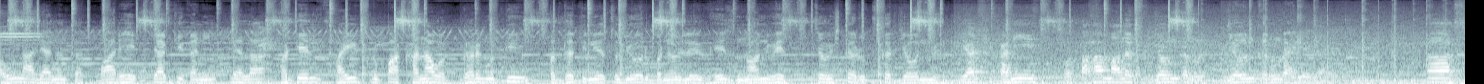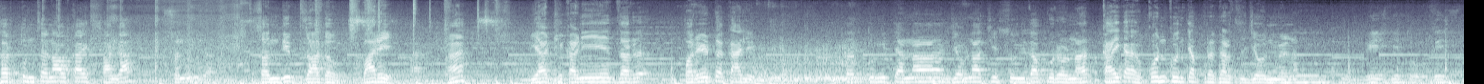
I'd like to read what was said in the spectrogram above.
पाहून आल्यानंतर पारे या ठिकाणी आपल्याला हॉटेल साई कृपा खानावळ घरगुती पद्धतीने चुलीवर बनवलेले व्हेज नॉन व्हेज चविष्ट रुचकर जेवण मिळेल या ठिकाणी स्वतः मालक जेवण करून जेवण करून राहिलेले आहे सर तुमचं नाव काय सांगा? संदीप संदीप जाधव. बारे. हां? या ठिकाणी जर पर्यटक आले तर तुम्ही त्यांना जेवणाची सुविधा पुरवणार. काय काय कोणकोणत्या प्रकारचं जेवण मिळणार? व्हेज देतो व्हेज.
